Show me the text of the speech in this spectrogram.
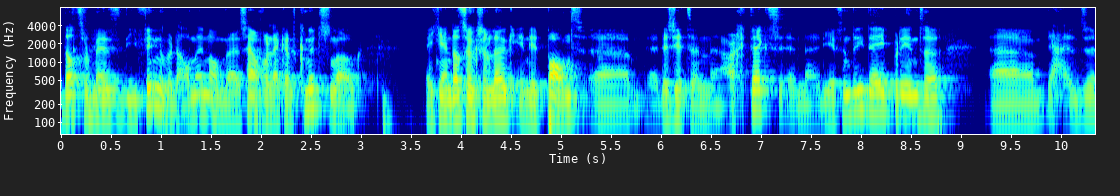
dat soort mensen die vinden we dan. En dan eh, zijn we gewoon lekker aan het knutselen ook. Weet je, en dat is ook zo leuk in dit pand. Eh, er zit een architect en eh, die heeft een 3D-printer. Ja, het is, eh,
